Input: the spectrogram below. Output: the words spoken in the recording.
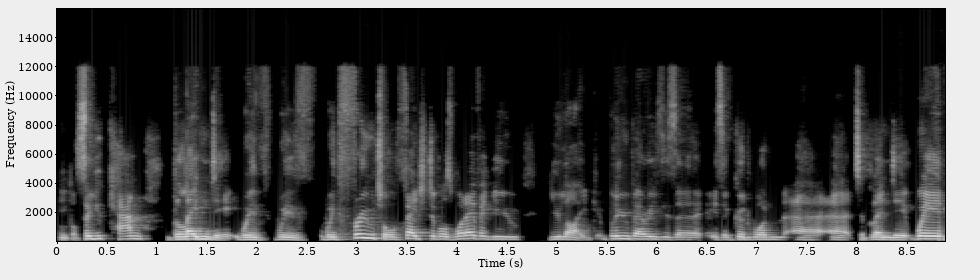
people. So you can blend it with with with fruit or vegetables, whatever you you like. Blueberries is a is a good one uh, uh, to blend it with,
